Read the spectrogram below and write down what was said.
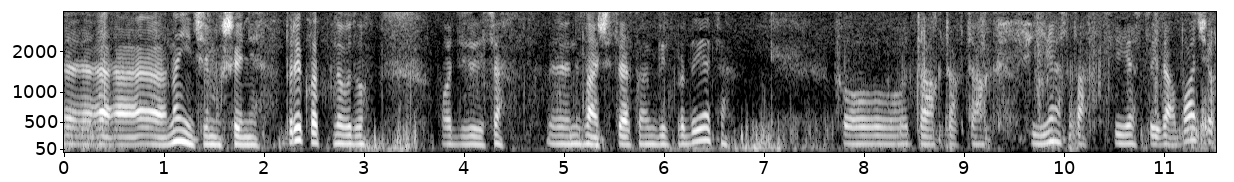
е, на іншій машині. Приклад наведу. От дивіться, Е, не знаю, чи цей автомобіль продається. О, так, так, так. Фієста. Фієсту я бачив.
